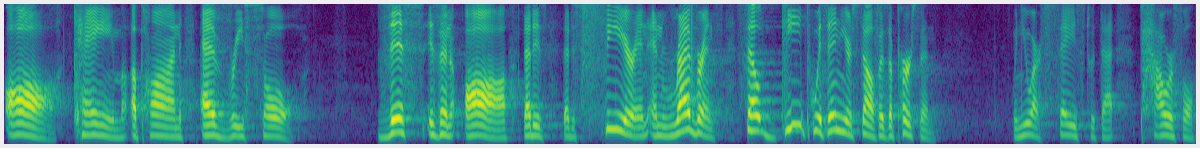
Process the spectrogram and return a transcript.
Awe came upon every soul. This is an awe that is, that is fear and, and reverence felt deep within yourself as a person when you are faced with that powerful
